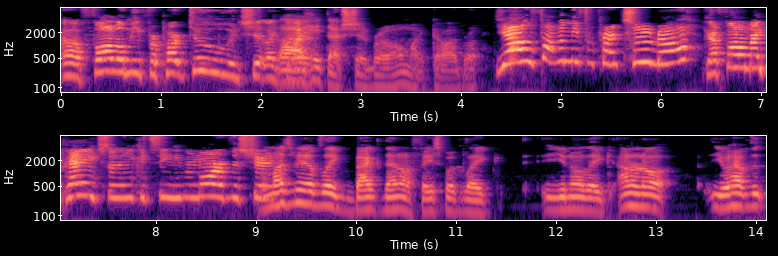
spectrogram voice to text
uh, follow me for part two and shit like Oh, that." I hate that shit, bro. Oh my god, bro. Yo, follow me for part two, bro. You gotta follow my page so that you can see even more of this shit. Reminds me of like back then on Facebook, like you know, like I don't know, you have the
